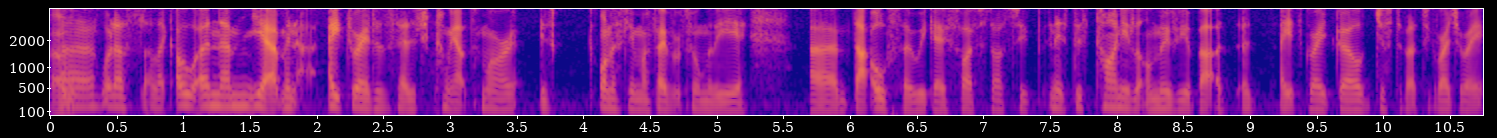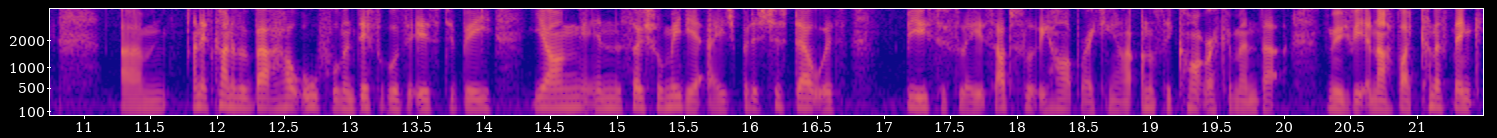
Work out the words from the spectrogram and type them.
Uh, Uh, what else did I like? Oh, and um, yeah, I mean, Eighth Grade, as I said, coming out tomorrow, is honestly my favourite film of the year. Um, that also we gave five stars to, and it's this tiny little movie about a, a eighth grade girl just about to graduate, um, and it's kind of about how awful and difficult it is to be young in the social media age. But it's just dealt with beautifully. It's absolutely heartbreaking. I honestly can't recommend that movie enough. I kind of think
